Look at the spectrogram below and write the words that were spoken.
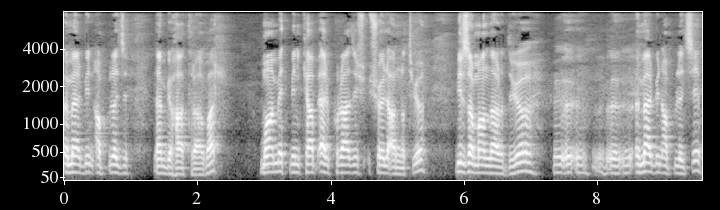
Ömer bin Abdülaziz'den bir hatıra var. Muhammed bin Kâb el-Kurazi şöyle anlatıyor. Bir zamanlar diyor Ömer bin Abdülaziz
